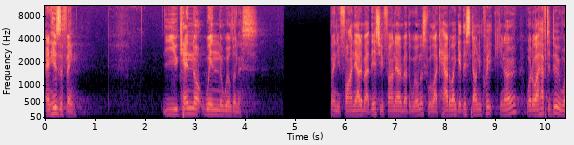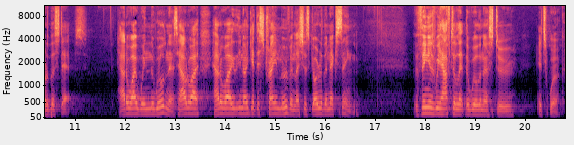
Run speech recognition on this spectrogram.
And here's the thing you cannot win the wilderness. When you find out about this, you find out about the wilderness, well, like, how do I get this done quick? You know, what do I have to do? What are the steps? How do I win the wilderness? How do I, how do I, you know, get this train moving? Let's just go to the next thing. The thing is, we have to let the wilderness do its work.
